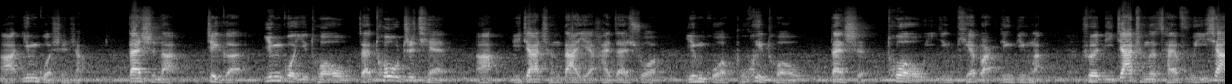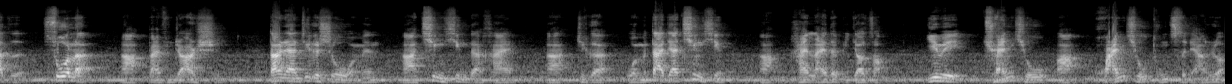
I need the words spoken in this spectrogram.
啊英国身上。但是呢，这个英国一脱欧，在脱欧之前啊，李嘉诚大爷还在说英国不会脱欧，但是脱欧已经铁板钉钉了。说李嘉诚的财富一下子缩了啊百分之二十。当然这个时候我们啊庆幸的还啊这个我们大家庆幸啊还来的比较早。因为全球啊，环球同此凉热，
